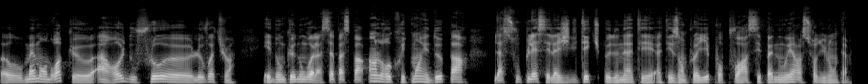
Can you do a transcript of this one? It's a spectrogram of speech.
euh, au même endroit que Harold ou Flo euh, le voit, tu vois. Et donc, euh, donc voilà, ça passe par un le recrutement et deux par la souplesse et l'agilité que tu peux donner à tes, à tes employés pour pouvoir s'épanouir sur du long terme.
